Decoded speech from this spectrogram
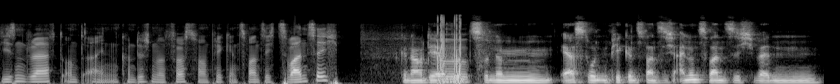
diesen Draft und ein Conditional First-Round-Pick in 2020. Genau, der äh, wird zu einem Erstrunden-Pick in 2021, wenn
